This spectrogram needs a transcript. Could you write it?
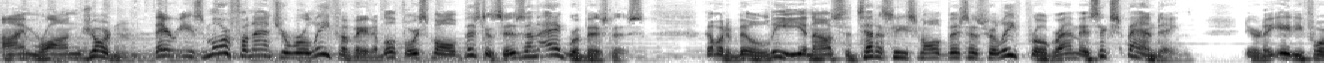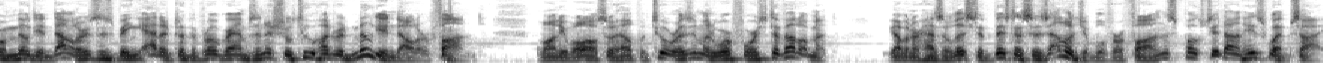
I'm Ron Jordan. There is more financial relief available for small businesses and agribusiness. Governor Bill Lee announced the Tennessee Small Business Relief Program is expanding. Nearly $84 million is being added to the program's initial $200 million fund. The money will also help with tourism and workforce development. The governor has a list of businesses eligible for funds posted on his website.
